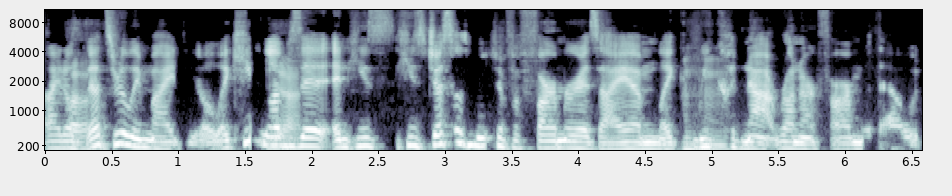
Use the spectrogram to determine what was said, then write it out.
I don't. Uh, that's really my deal. Like he loves yeah. it, and he's he's just as much of a farmer as I am. Like mm-hmm. we could not run our farm without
